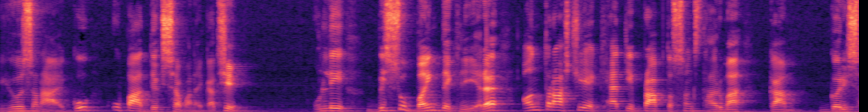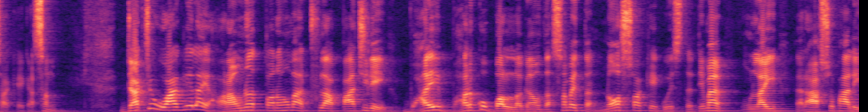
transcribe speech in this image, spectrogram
योजना आयोगको उपाध्यक्ष बनेका थिए। उनले विश्व बैङ्कदेखि लिएर अन्तर्राष्ट्रिय ख्याति प्राप्त संस्थाहरूमा काम गरिसकेका छन्। डाक्टर वाग्लेलाई हराउन तनहुमा ठुला पार्टीले भरको बल लगाउँदा समेत नसकेको स्थितिमा उनलाई रासोपाले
